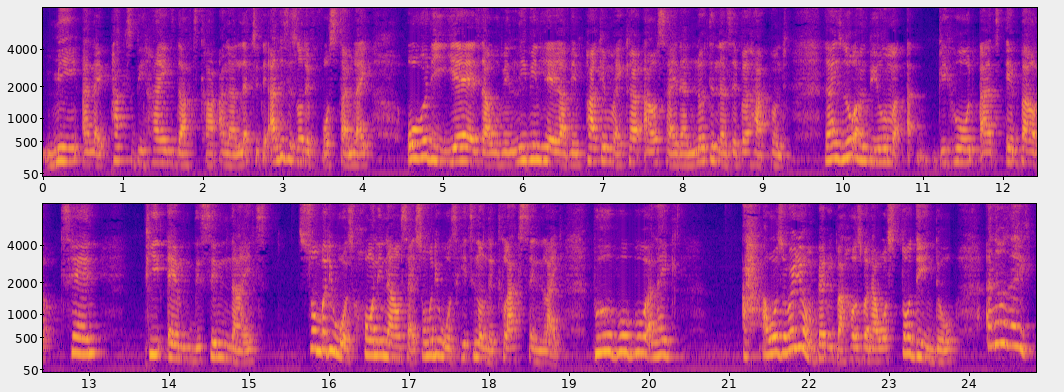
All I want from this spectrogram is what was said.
me, and I parked behind that car and I left it there. And this is not the first time. Like over the years that we've been living here, I've been parking my car outside and nothing has ever happened. Guys, lo and behold, behold at about 10 p.m. the same night, somebody was horning outside. Somebody was hitting on the klaxon like, boo, boo, boo. Like, I was already on bed with my husband. I was studying though. And I was like,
